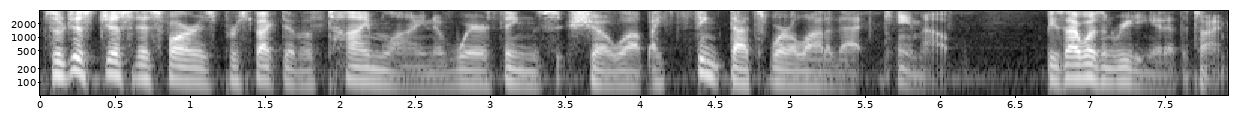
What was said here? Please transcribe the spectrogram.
So just just as far as perspective of timeline of where things show up, I think that's where a lot of that came out because I wasn't reading it at the time.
